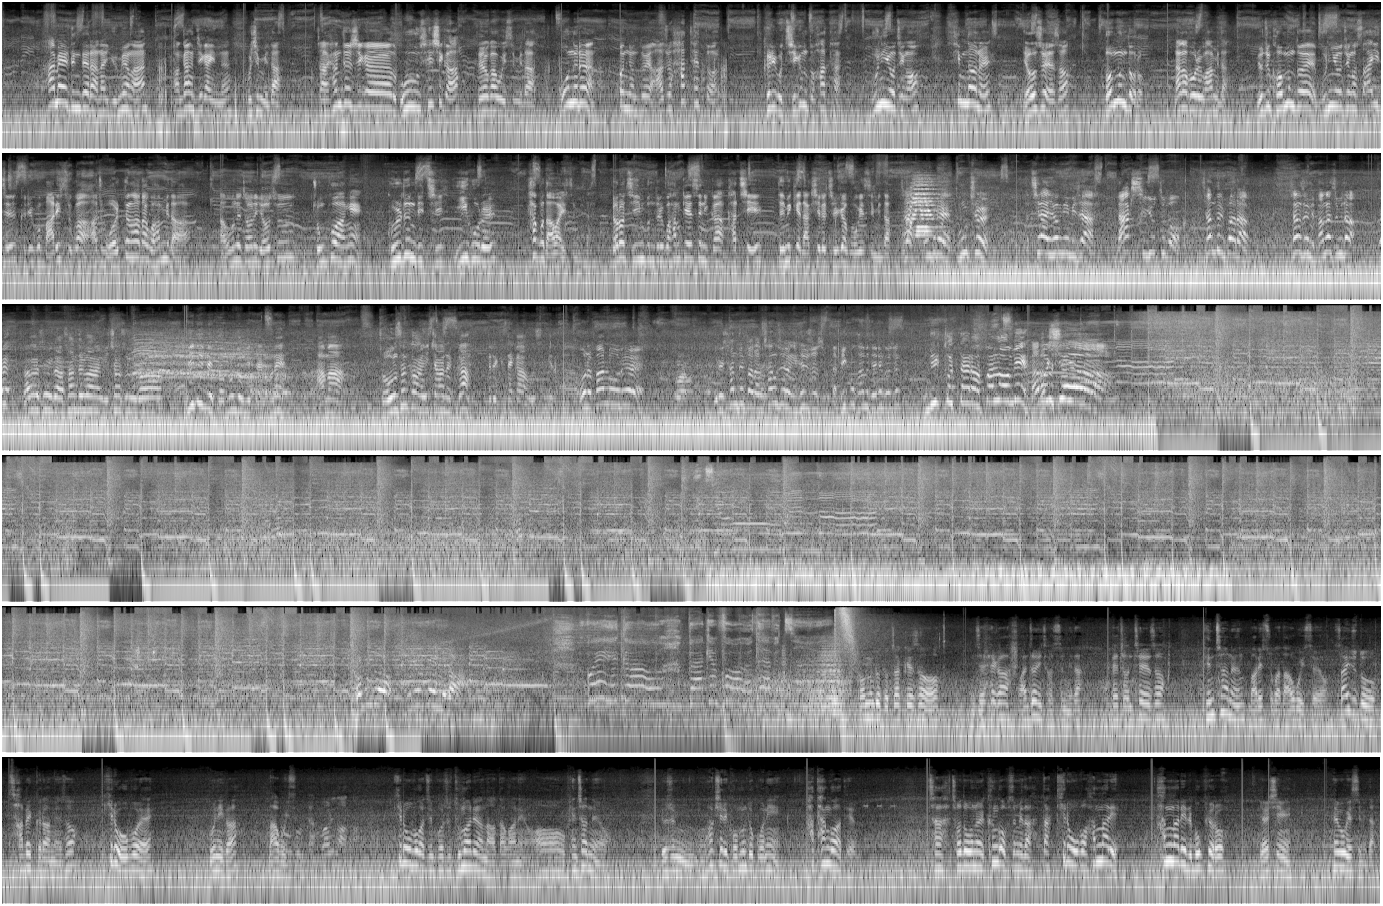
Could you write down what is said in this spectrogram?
하멜 등대라는 유명한 관광지가 있는 곳입니다. 자 현재 시간 오후 3시가 되어가고 있습니다. 오늘은 이번 연도에 아주 핫했던 그리고 지금도 핫한 무늬 오징어 팀런을 여수에서 검문도로 나가보려고 합니다 요즘 검문도의 무늬오징어 사이즈 그리고 마리수가 아주 월등하다고 합니다 아, 오늘 저는 여수 종포항에 골든비치 2호를 타고 나와 있습니다 여러 지인분들과 함께 했으니까 같이 재밌게 낚시를 즐겨보겠습니다 자 오늘의 동출 친한 형님이자 낚시 유튜버 산들바람 상수님 반갑습니다 네, 반갑습니다. 산들바람 이창수입니다. 미리는 검문도기 때문에 아마 좋은 성과가 있지 않을까 그렇게 생각하고 있습니다. 아, 오늘 팔로우를 우리 산들바람 상수 형이 해주셨습니다. 믿고 가면 되는 거죠? 믿고 따라 팔로우 미 가보시죠 도 도착해서 이제 해가 완전히 졌습니다. 배 전체에서 괜찮은 마리수가 나오고 있어요. 사이즈도 400g에서 키로 오버에 무늬가 나오고 있습니다. 키로 오버가 지금 벌써 두 마리나 나왔다고 하네요. 어, 괜찮네요. 요즘 확실히 검은도권이 핫한 것 같아요. 자, 저도 오늘 큰 거 없습니다. 딱 키로 오버 한 마리, 한 마리를 목표로 열심히 해보겠습니다.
